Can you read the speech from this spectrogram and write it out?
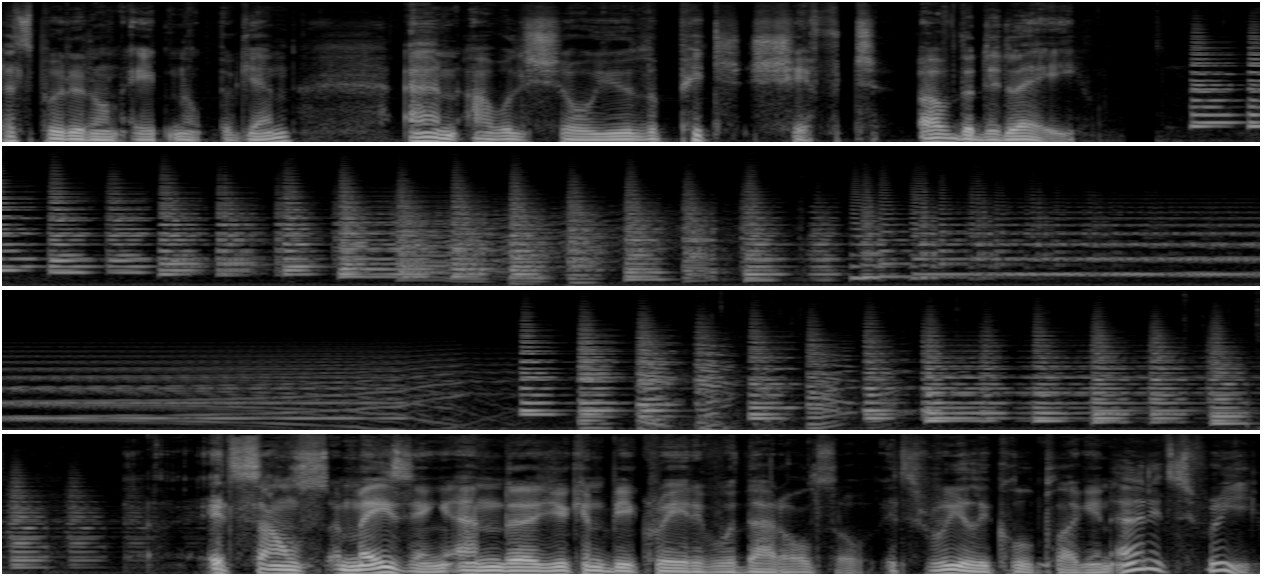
Let's put it on 8 note again. And I will show you the pitch shift of the delay. It sounds amazing and uh, you can be creative with that also. It's really cool plugin and it's free.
